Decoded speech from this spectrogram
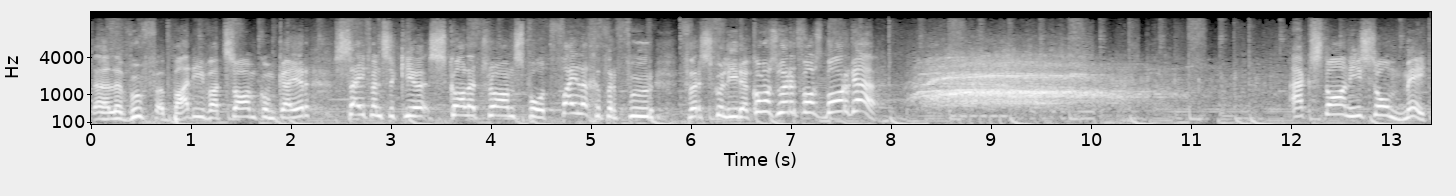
hulle woef buddy wat saamkom kuier. Safe and secure scholar transport, veilige vervoer vir skooliere. Kom ons hoor dit vir ons borge. Ek staan hierso met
